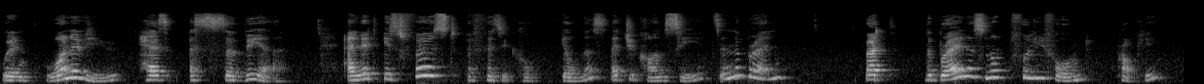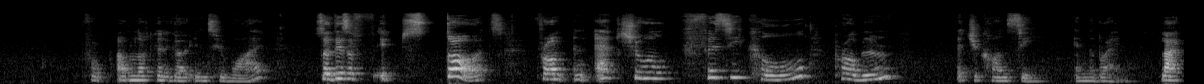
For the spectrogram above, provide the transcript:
when one of you has a severe, and it is first a physical illness that you can't see, it's in the brain, but the brain is not fully formed properly, for, I'm not going to go into why, so there's a, it starts from an actual physical problem that you can't see in the brain. Like,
